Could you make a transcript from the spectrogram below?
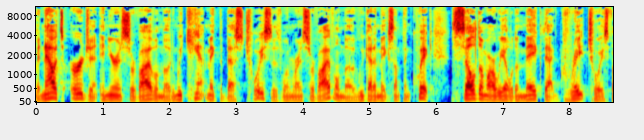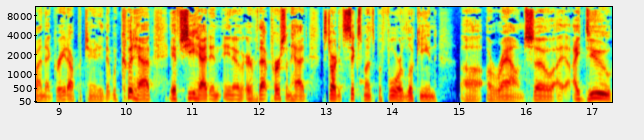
but now it's urgent and you're in survival mode. And we can't make the best choices when we're in survival mode. We got to make something quick. Seldom are we able to make that great choice, find that great opportunity that we could have if she had, and you know, or if that person had started six months before looking uh, around. So I, I, do.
